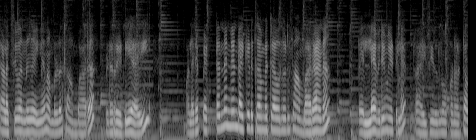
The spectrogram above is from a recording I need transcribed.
തിളച്ച് വന്നു കഴിഞ്ഞാൽ നമ്മുടെ സാമ്പാർ ഇവിടെ റെഡിയായി വളരെ പെട്ടെന്ന് തന്നെ ഉണ്ടാക്കിയെടുക്കാൻ പറ്റാവുന്ന ഒരു സാമ്പാറാണ്. അപ്പോൾ എല്ലാവരും വീട്ടിൽ ട്രൈ ചെയ്ത് നോക്കണം കേട്ടോ.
